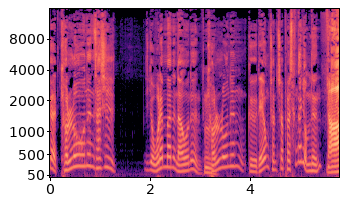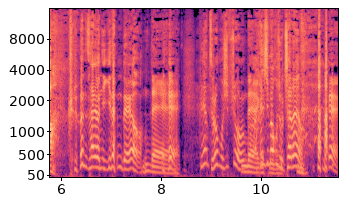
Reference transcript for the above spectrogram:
그니까 결론은 사실 이게 오랜만에 나오는 음. 결론은 그 내용 전체와 별 상관이 없는 아, 그런 사연이긴 한데요. 네. 예. 그냥 들어보십시오. 네. 한심하고 좋잖아요. 네.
